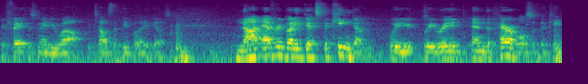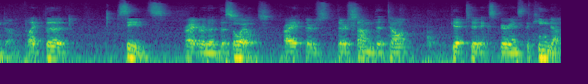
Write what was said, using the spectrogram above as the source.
Your faith has made you well. He tells the people that he heals not everybody gets the kingdom. We, we read in the parables of the kingdom, like the seeds, right, or the, the soils, right? There's, there's some that don't get to experience the kingdom.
